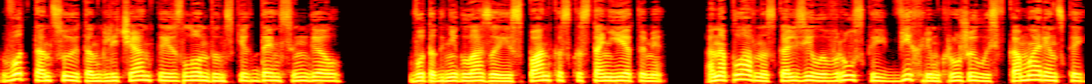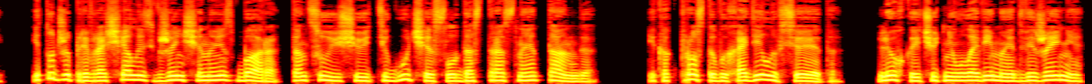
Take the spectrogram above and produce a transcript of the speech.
Вот танцует англичанка из лондонских «Dancing Girl», вот огнеглазая испанка с кастаньетами. Она плавно скользила в русской, вихрем кружилась в камаринской, и тут же превращалась в женщину из бара, танцующую тягучее сладострастное танго. И как просто выходило все это. Легкое, чуть неуловимое движение,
